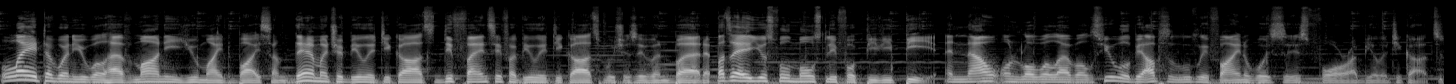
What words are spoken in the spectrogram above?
Later when you will have money you might buy some damage ability cards, defensive ability cards which is even better, but they are useful mostly for PvP. And now on lower levels you will be absolutely fine with these 4 ability cards.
